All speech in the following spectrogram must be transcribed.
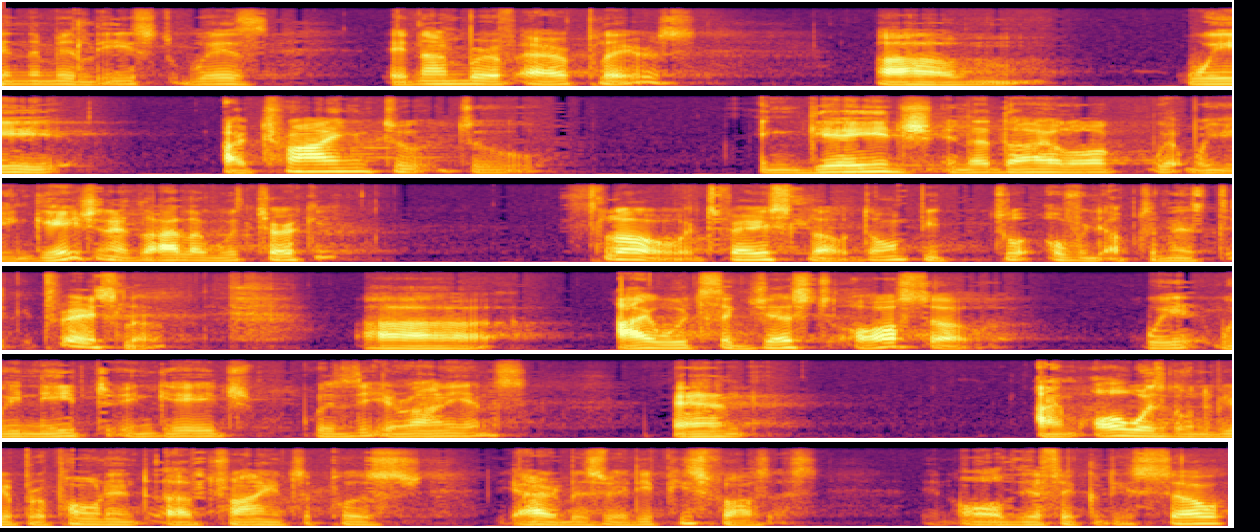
in the Middle East with a number of Arab players. Um, we are trying to, to engage in a dialogue, we engage in a dialogue with Turkey. Slow, it's very slow. Don't be too overly optimistic. It's very slow. Uh, I would suggest also we, we need to engage with the Iranians. And I'm always going to be a proponent of trying to push the Arab-Israeli peace process in all difficulties. So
